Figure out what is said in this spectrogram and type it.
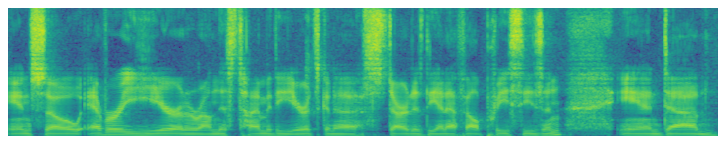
And so every year at around this time of the year, it's going to start as the NFL preseason. And, um,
